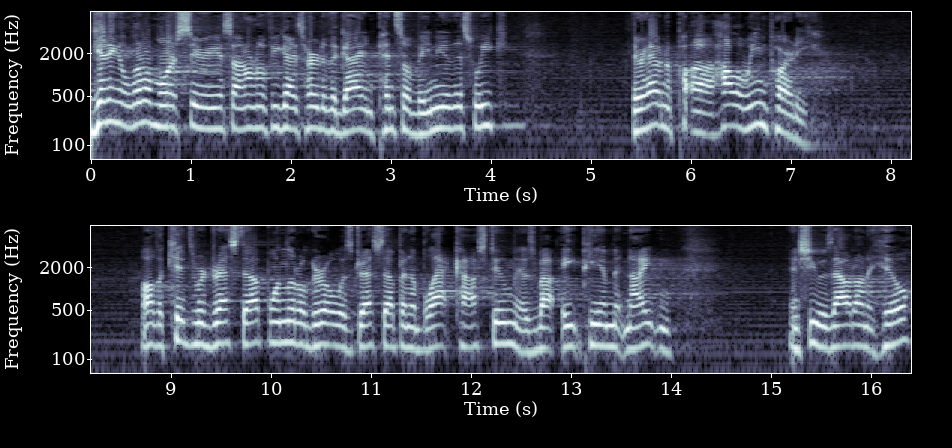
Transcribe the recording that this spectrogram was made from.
getting a little more serious. I don't know if you guys heard of the guy in Pennsylvania this week. They were having a uh, Halloween party. All the kids were dressed up. One little girl was dressed up in a black costume. It was about 8 p.m. at night, and, and she was out on a hill.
